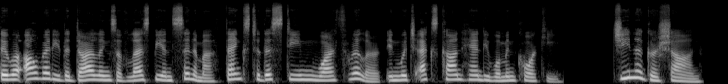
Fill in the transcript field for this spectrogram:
they were already the darlings of lesbian cinema thanks to this steam noir thriller in which ex-con handywoman Corky, Gina Gershon,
